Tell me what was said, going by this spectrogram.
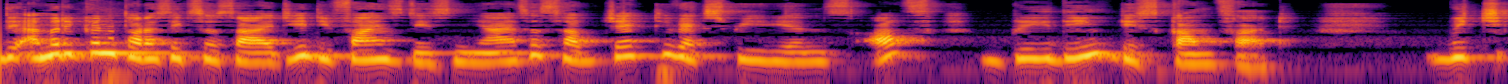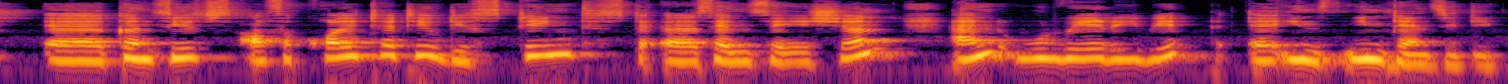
The American Thoracic Society defines dyspnea as a subjective experience of breathing discomfort, which uh, consists of a qualitative distinct uh, sensation and would vary with uh, in intensity.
